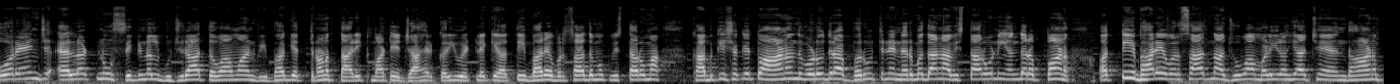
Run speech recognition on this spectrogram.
ઓરેન્જ એલર્ટનું સિગ્નલ ગુજરાત હવામાન વિભાગે ત્રણ તારીખ માટે જાહેર કર્યું એટલે કે અતિ ભારે વરસાદ અમુક વિસ્તારોમાં ખાબકી શકે તો આણંદ, વડોદરા, ભરૂચ અને નર્મદાના વિસ્તારોની અંદર પણ અતિ ભારે વરસાદના જોવા મળી રહ્યા છે. એંધાણ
